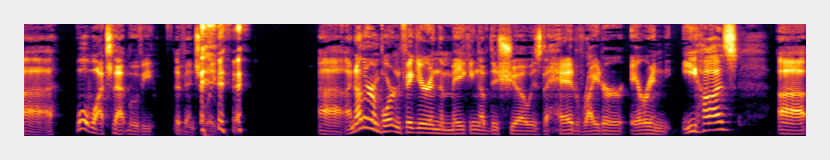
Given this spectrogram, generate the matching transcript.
Uh, we'll watch that movie eventually. uh, another important figure in the making of this show is the head writer, Aaron Ehasz, uh,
